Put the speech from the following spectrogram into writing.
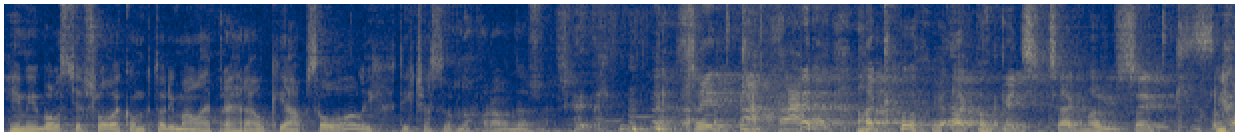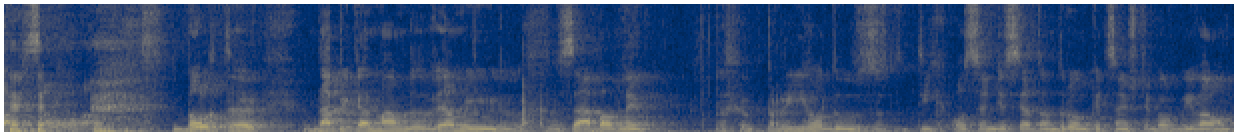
Himi, bol ste človekom, ktorý mal aj prehrávky a absolvoval ich v tých časoch? No pravda, že všetky. ako, ako keď Norris, všetky som absolvoval. Bol to, napríklad mám veľmi zábavné príhodu z tých 82, keď som ešte bol v bývalom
